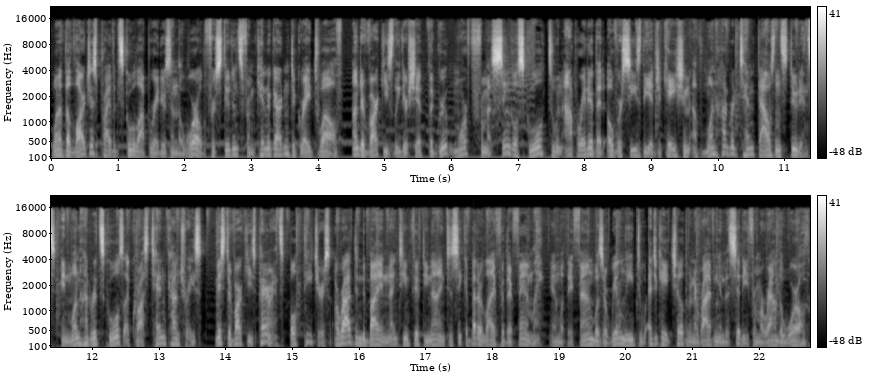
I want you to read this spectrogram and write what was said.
one of the largest private school operators in the world for students from kindergarten to grade 12. Under Varkey's leadership, the group morphed from a single school to an operator that oversees the education of 110,000 students in 100 schools across 10 countries. Mr. Varkey's parents, both teachers, arrived in Dubai in 1959 to seek a better life for their family, and what they found was a real need to educate children arriving in the city from around the world.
